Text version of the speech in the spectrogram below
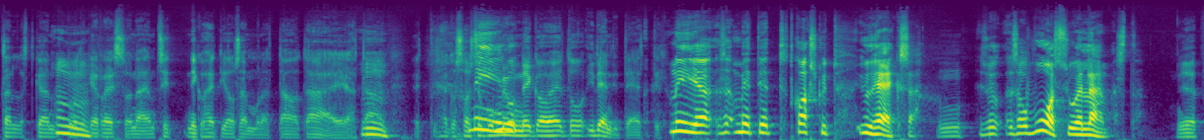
tällaista käynyt mm. kuitenkin reissuja näin, mutta sitten niinku heti on semmoinen, että tää on ei ja tää. Mm. Että kun se olisi Niin, niin, joku minun niinku, ei tuu identiteetti. niin ja sä miettii, että 29. Mm. Se, se on vuosi sun elämästä. Jep.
